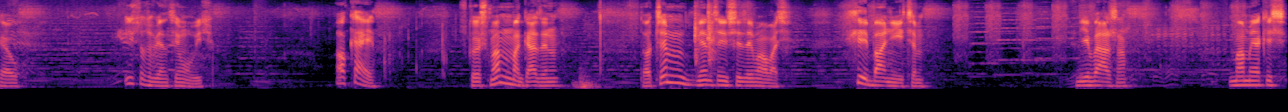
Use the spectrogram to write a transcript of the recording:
Kieł. I co tu więcej mówić? Okej. Skoro już mamy magazyn, to czym więcej się zajmować? Chyba niczym. Nieważne. Mamy jakieś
